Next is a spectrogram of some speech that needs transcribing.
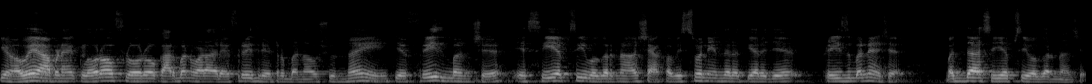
કે હવે આપણે ક્લોરોફ્લોરો કાર્બનવાળા રેફ્રિજરેટર બનાવશું નહીં. જે ફ્રીજ બનશે એ સીએફસી વગરના હશે. આખા વિશ્વની અંદર અત્યારે જે ફ્રીજ બને છે, બધા સીએફસી વગરના છે.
